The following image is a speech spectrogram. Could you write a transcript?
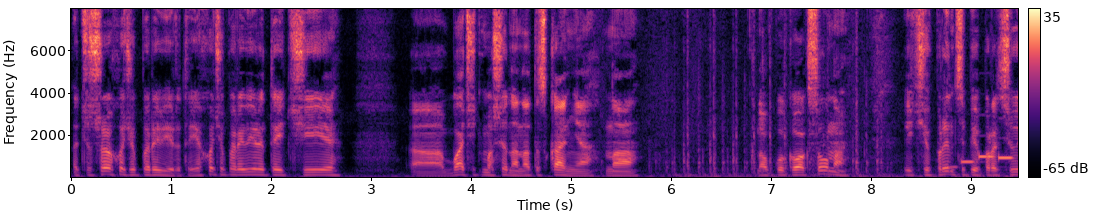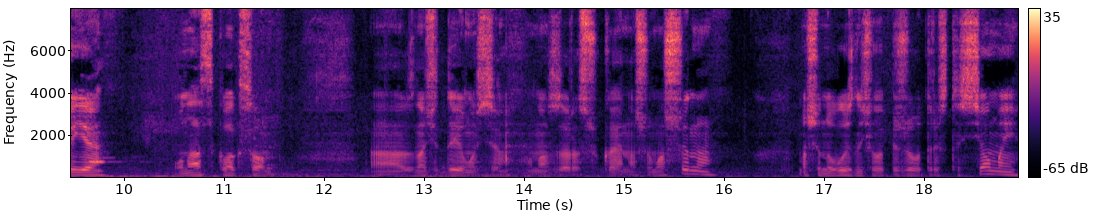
Значить, що я хочу перевірити? Я хочу перевірити, чи е, бачить машина натискання на кнопку клаксона і чи в принципі працює у нас клаксон. Е, значить, дивимося. У нас зараз шукає нашу машину. Машину визначила Peugeot 307.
